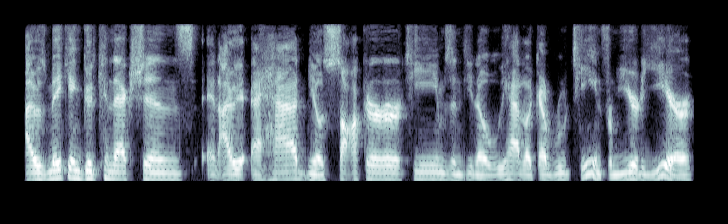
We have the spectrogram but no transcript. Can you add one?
I was making good connections and I, I had, you know, soccer teams and, you know, we had like a routine from year to year.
